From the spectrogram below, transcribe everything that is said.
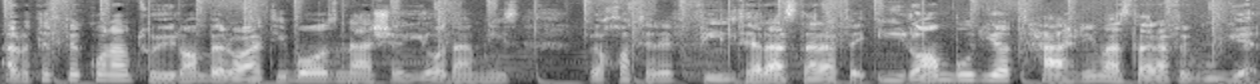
البته فکر کنم تو ایران به راحتی باز نشه. یادم نیست. به خاطر فیلتر از طرف ایران بود یا تحریم از طرف گوگل.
